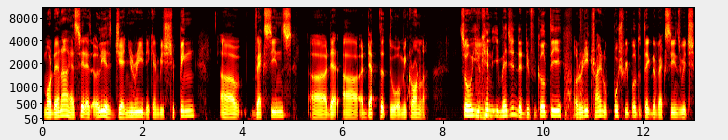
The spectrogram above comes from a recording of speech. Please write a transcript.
Moderna has said as early as January they can be shipping uh, vaccines uh, that are adapted to Omicron. lah. So you can imagine the difficulty already trying to push people to take the vaccines, which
